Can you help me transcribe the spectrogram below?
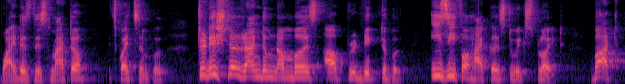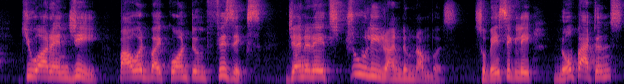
Why does this matter? It's quite simple. Traditional random numbers are predictable, easy for hackers to exploit. But QRNG, powered by quantum physics, generates truly random numbers. So basically, no patterns,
